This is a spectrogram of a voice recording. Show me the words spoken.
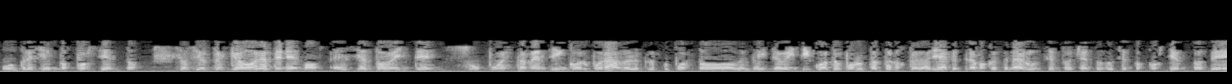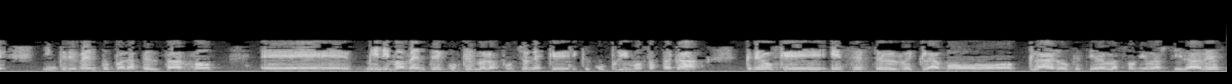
un 300%. Lo cierto es que ahora tenemos el 120 supuestamente incorporado en el presupuesto del 2024, por lo tanto nos quedaría que tenemos que tener un 180 200% de incremento para pensarnos eh, mínimamente cumpliendo las funciones que cumplimos hasta acá. Creo que ese es el reclamo claro que tienen las universidades,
